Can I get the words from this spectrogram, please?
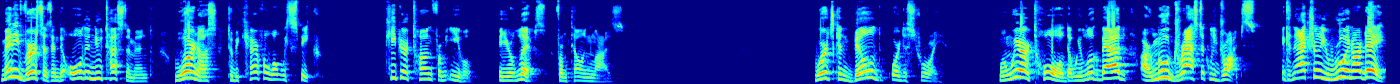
Many verses in the Old and New Testament warn us to be careful what we speak. Keep your tongue from evil and your lips from telling lies. Words can build or destroy. When we are told that we look bad, our mood drastically drops. It can actually ruin our day.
